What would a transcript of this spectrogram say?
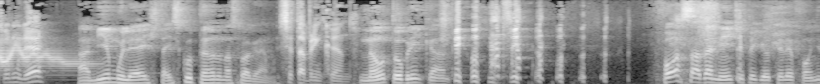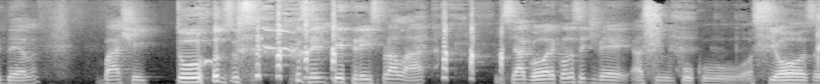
Sua mulher? A minha mulher está escutando o nosso programa. Você tá brincando. Não tô brincando. Meu Deus. Forçadamente eu peguei o telefone dela, baixei todos os, os MP3 pra lá. E se agora, quando você estiver assim, um pouco ociosa,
